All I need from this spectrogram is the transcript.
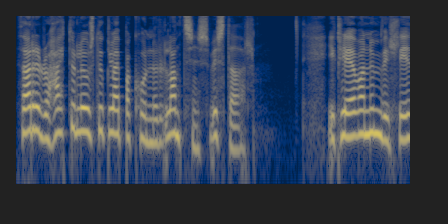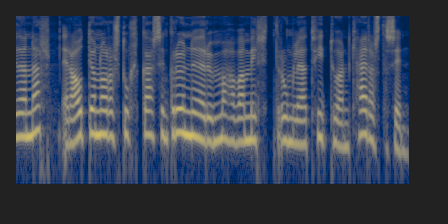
Þar eru hættulegustu glæpakonur landsins vistaðar. Í klefanum við hliðanar er 18 ára stúlka sem grunuð er um að hafa myrt rúmlega tvítuan kærasta sinn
